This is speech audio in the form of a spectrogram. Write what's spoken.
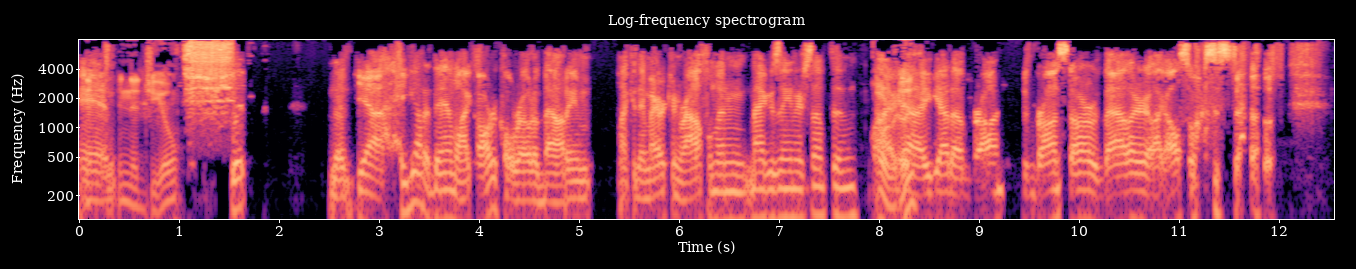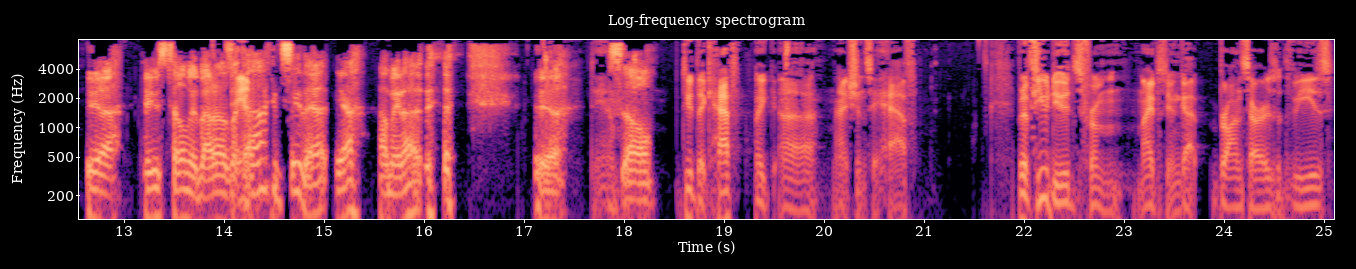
and- in Najil. shit. No, yeah, he got a damn like article wrote about him, like in the American Rifleman magazine or something. Oh, Like, really? uh, he got a bronze bronze star with Valor, like all sorts of stuff. yeah, he was telling me about it. I was like, oh, I can see that. Yeah, I mean, I, yeah. Damn. So dude, like half, like uh, I shouldn't say half, but a few dudes from my platoon got bronze stars with V's.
